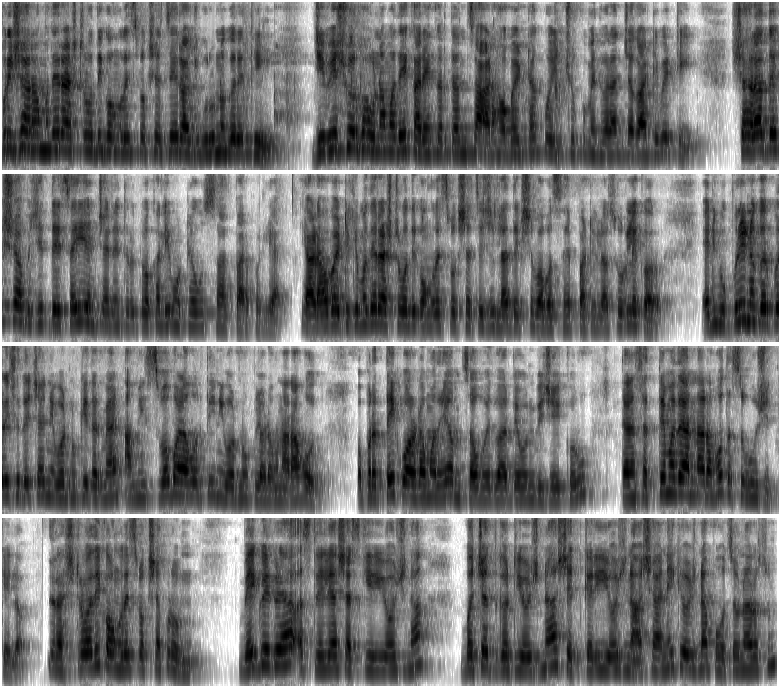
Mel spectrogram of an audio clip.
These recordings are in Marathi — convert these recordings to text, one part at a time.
उपरी शहरामध्ये राष्ट्रवादी काँग्रेस पक्षाचे राजगुरुनगर येथील जीवेश्वर भवनामध्ये कार्यकर्त्यांचा आढावा बैठक व इच्छुक उमेदवारांच्या गाठीभेटी. शहराध्यक्ष अभिजित देसाई यांच्या नेतृत्वाखाली मोठ्या उत्साहात पार पडल्या. या आढावा बैठकीमध्ये राष्ट्रवादी काँग्रेस पक्षाचे जिल्हाध्यक्ष बाबासाहेब पाटील सुर्लेकर यांनी हुपरी नगर परिषदेच्या निवडणुकीदरम्यान आम्ही स्वबळावरती निवडणूक लढवणार आहोत व प्रत्येक वॉर्डामध्ये आमचा उमेदवार देऊन विजयी करू त्यांना सत्तेमध्ये आणणार आहोत असं घोषित केलं. राष्ट्रवादी काँग्रेस पक्षाकडून वेगवेगळ्या असलेल्या शासकीय योजना बचत गट योजना शेतकरी योजना अशा अनेक योजना पोहोचवणार असून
